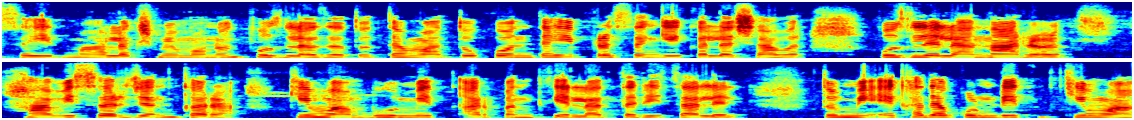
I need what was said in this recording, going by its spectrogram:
सहित महालक्ष्मी म्हणून पूजला जातो. तेव्हा तो कोणत्याही प्रसंगी कलशावर पूजलेला नारळ हा विसर्जन करा किंवा भूमीत अर्पण केला तरी चालेल. तुम्ही एखाद्या कुंडीत किंवा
